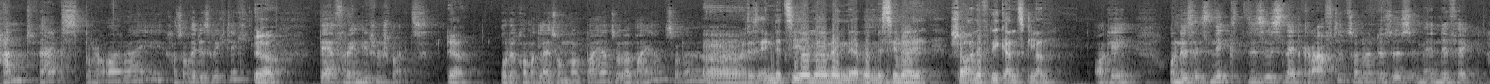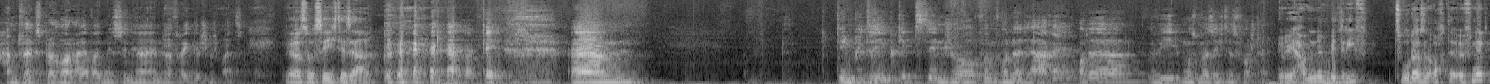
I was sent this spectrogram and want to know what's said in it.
Handwerksbrauerei, hast du das richtig? Ja. Der fränkischen Schweiz. Ja. Oder kann man gleich sagen Nordbayerns oder Bayerns? Oder? Ah, das ändert sich ja immer ein wenig, ne? aber wir sind ja schon für die ganz klein. Okay. Und das ist, nicht, das ist nicht crafted, sondern das ist im Endeffekt Handwerksbrauerei, weil wir sind ja in der fränkischen Schweiz. Ja, so sehe ich das auch. okay. Ähm, den Betrieb gibt es den schon 500 Jahre oder wie muss man sich das vorstellen? Wir haben den Betrieb 2008 eröffnet.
